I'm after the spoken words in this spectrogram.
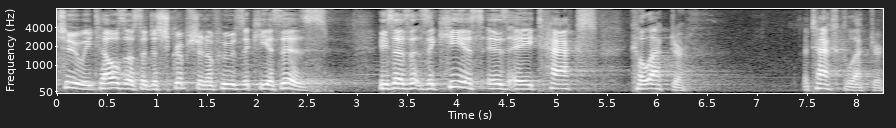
2, he tells us a description of who Zacchaeus is. He says that Zacchaeus is a tax collector. A tax collector.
